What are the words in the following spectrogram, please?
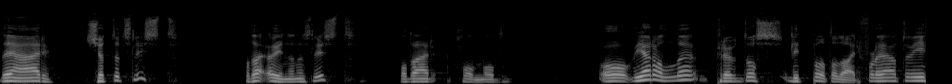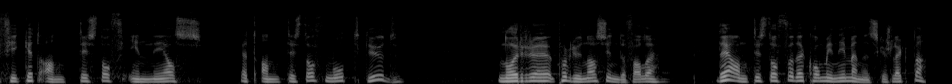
Det er kjøttets lyst, og det er øynenes lyst, og det er hovmod. Og Vi har alle prøvd oss litt på dette der, for det at vi fikk et antistoff inn i oss et antistoff mot Gud når, eh, på grunn av syndefallet. Det antistoffet det kom inn i menneskeslekta.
